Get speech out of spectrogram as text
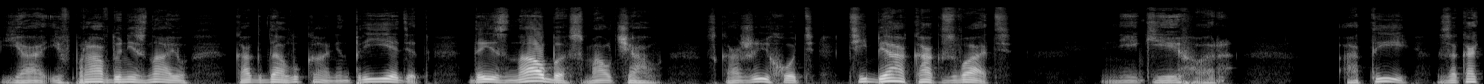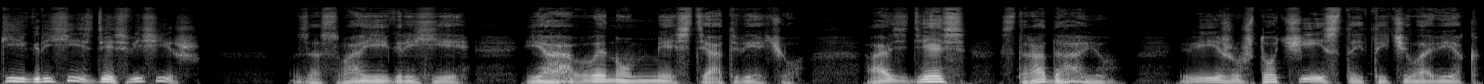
«Я и вправду не знаю, когда Луканин приедет, да и знал бы, смолчал. Скажи хоть, тебя как звать? Никифор. А ты за какие грехи здесь висишь? За свои грехи я в ином месте отвечу, а здесь страдаю. Вижу, что чистый ты человек,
